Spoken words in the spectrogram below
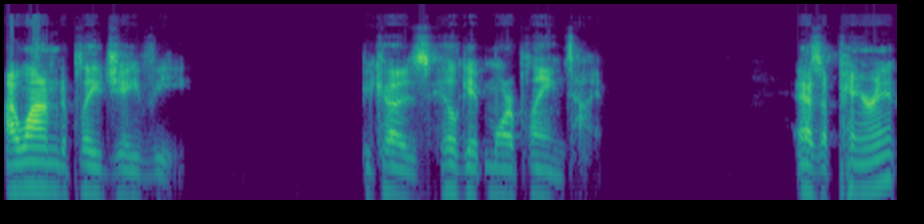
I want him to play JV because he'll get more playing time. As a parent,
